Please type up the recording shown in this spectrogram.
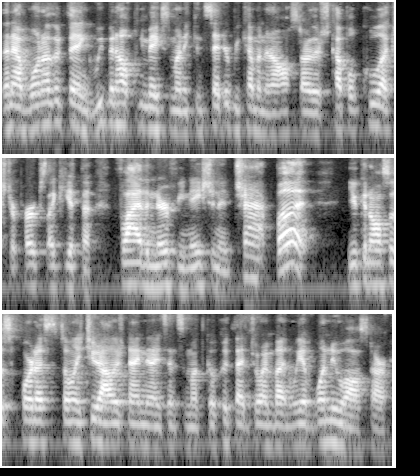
Then I have one other thing. We've been helping you make some money. Consider becoming an all-star. There's a couple cool extra perks, like you get the fly the Nerfy Nation in chat, but you can also support us. It's only $2.99 a month. Go click that join button. We have one new all star,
